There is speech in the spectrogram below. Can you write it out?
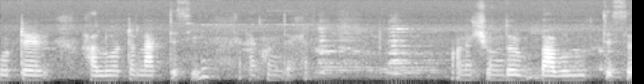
বোটের হালুয়াটা লাগতেছি। এখন দেখেন, অনেক সুন্দর বাবল উঠতেছে।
